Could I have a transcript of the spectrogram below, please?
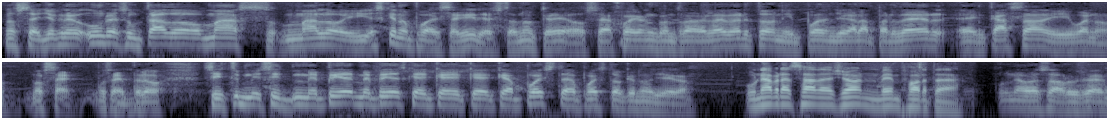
No sé, yo creo un resultado más malo y es que no puede seguir esto, no creo. O sea, juegan contra el Everton y pueden llegar a perder en casa y bueno, no sé, no sé. Pero si, si me, pides, me pides que, que, que, que apueste, apuesto que no llega. Una abraçada, John, ben forta. Una abraçada, Roger.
